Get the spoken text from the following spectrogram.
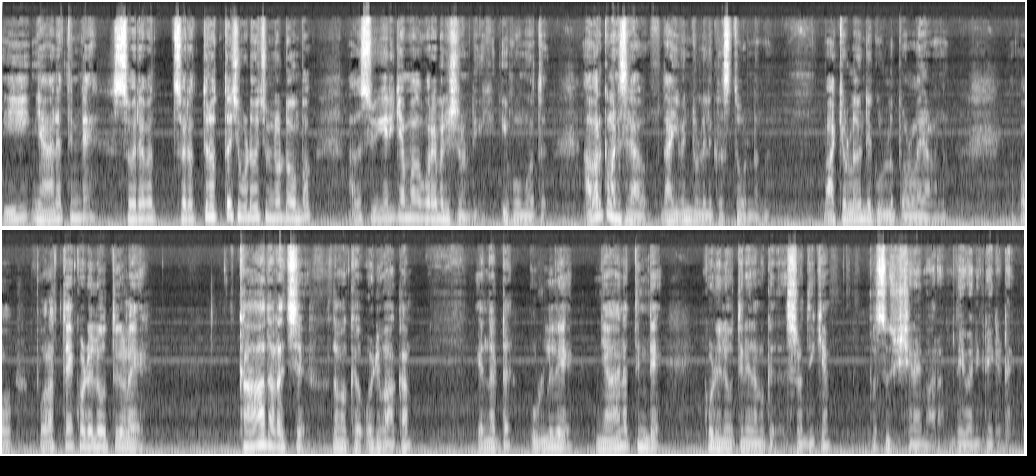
ഈ ജ്ഞാനത്തിന്റെ സ്വര സ്വരത്തിനൊത്ത് ചുവട് വെച്ച് മുന്നോട്ട് പോകുമ്പോൾ അത് സ്വീകരിക്കാൻ പോകുന്ന കുറേ മനുഷ്യരുണ്ട് ഈ ഭൂമുഖത്ത്. അവർക്ക് മനസ്സിലാവും ദാ ഇവന്റെ ഉള്ളിൽ ക്രിസ്തു ഉണ്ടെന്ന്. ബാക്കിയുള്ളവന്റെ ഉള്ളിൽ പൊള്ളയാണെന്ന്. അപ്പോൾ പുറത്തെ കുഴലൂത്തുകളെ കാതടച്ച് നമുക്ക് ഒഴിവാക്കാം. എന്നിട്ട് ഉള്ളിലെ ജ്ഞാനത്തിന്റെ കുഴലോത്തിനെ നമുക്ക് ശ്രദ്ധിക്കാം. ക്രിസ്തു ശിഷ്യനായി മാറാം. ദൈവം അനുഗ്രഹിക്കട്ടെ.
